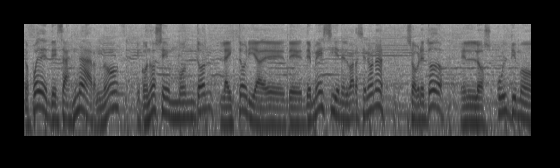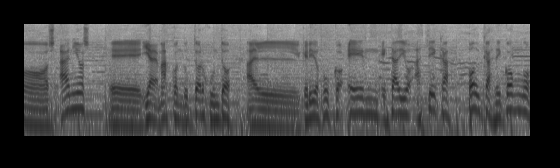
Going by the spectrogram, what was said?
nos puede desasnar, ¿no? Que conoce un montón la historia de, de- de Messi en el Barcelona, sobre todo en los últimos años, eh, y además conductor junto al querido Fusco en Estadio Azteca, podcast de Congo,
